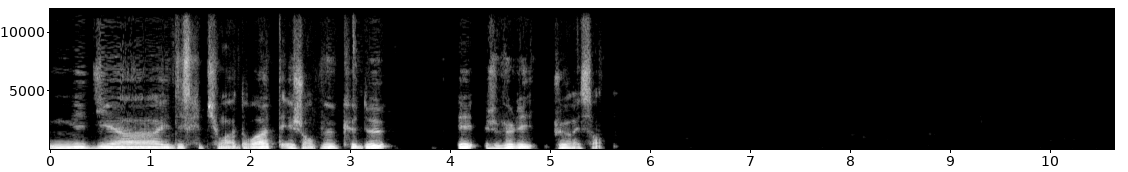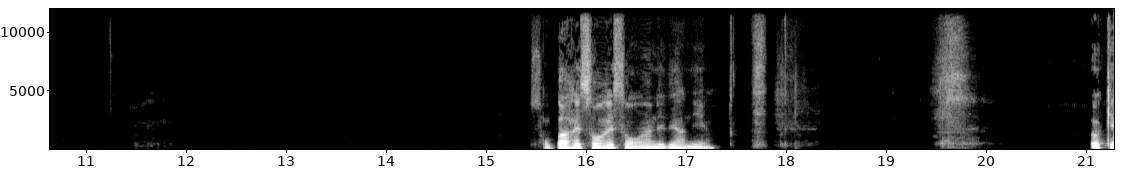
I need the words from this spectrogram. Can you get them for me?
médias et description à droite et j'en veux que deux et je veux les plus récents. sont pas récents récents, hein, les derniers. Ok.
